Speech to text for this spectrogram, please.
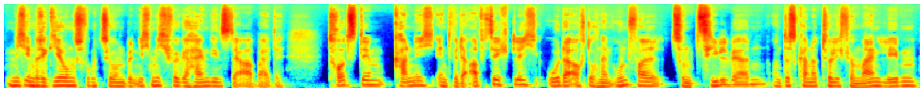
nicht in Regierungsfunktion bin, ich nicht für Geheimdienste arbeite. Trotzdem kann ich entweder absichtlich oder auch durch einen Unfall zum Ziel werden. Und das kann natürlich für mein Leben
